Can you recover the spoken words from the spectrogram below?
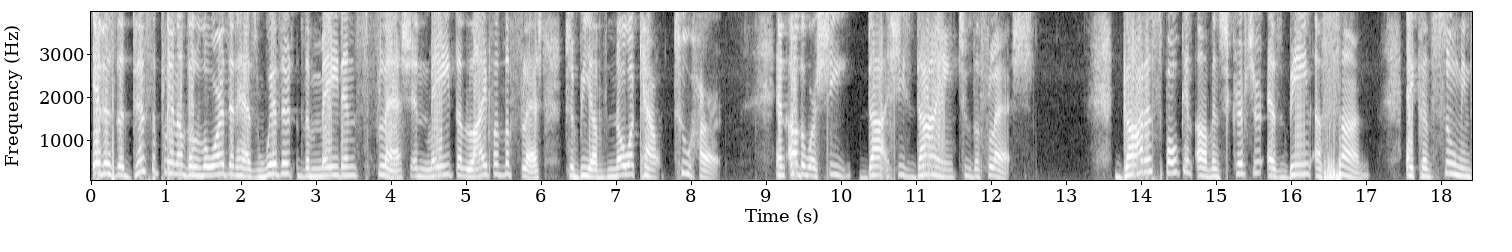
It is the discipline of the Lord that has withered the maiden's flesh and made the life of the flesh to be of no account to her. In other words, she die, she's dying to the flesh. God is spoken of in Scripture as being a sun, a consuming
